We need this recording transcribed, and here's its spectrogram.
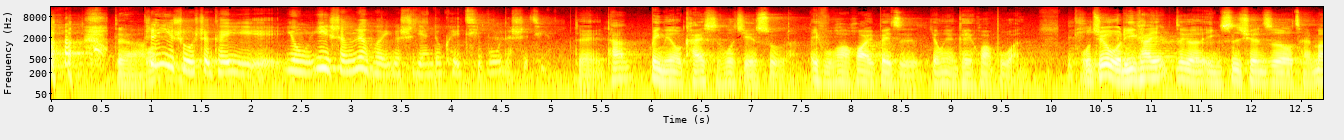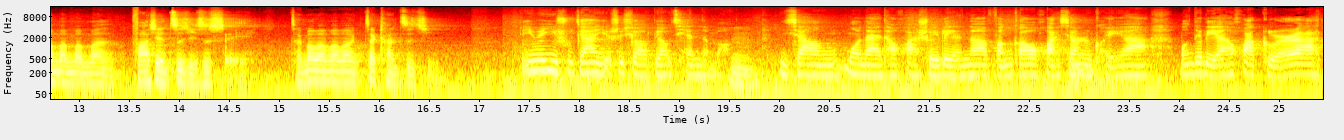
对啊，是艺术是可以用一生任何一个时间都可以起步的事情。对，它并没有开始或结束了。一幅画画一辈子，永远可以画不完。我觉得我离开这个影视圈之后，才慢慢慢慢发现自己是谁，才慢慢慢慢在看自己。因为艺术家也是需要标签的嘛。嗯，你像莫奈他画水莲呐、梵高画向日葵啊，蒙德里安画格儿啊，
